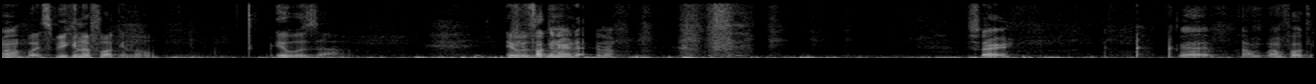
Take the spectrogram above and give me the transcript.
Oh. but speaking of fucking though, it was uh, it she was fucking heard that. though. Sorry. Good. I'm, I'm fucking.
